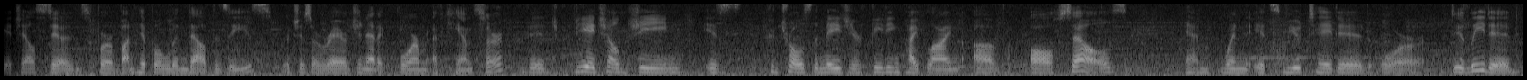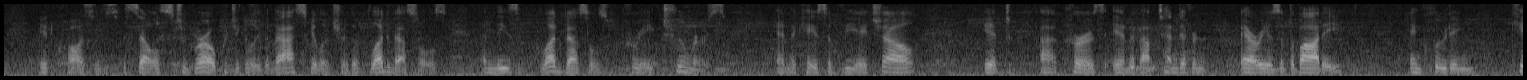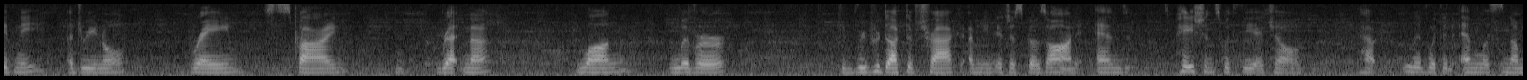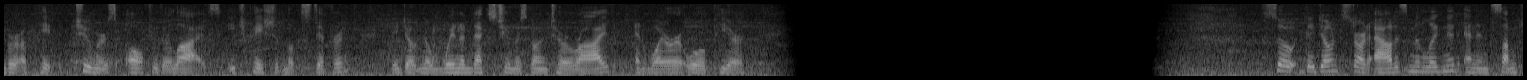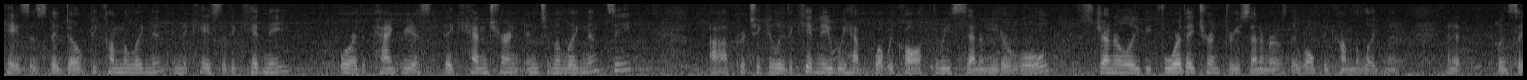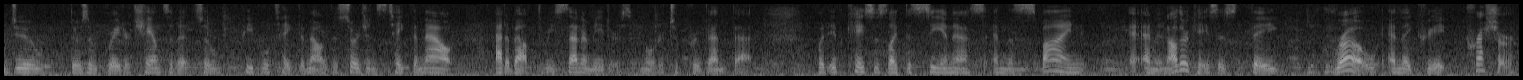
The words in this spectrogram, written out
VHL stands for von Hippel-Lindau disease, which is a rare genetic form of cancer. The VHL gene is, controls the major feeding pipeline of all cells, and when it's mutated or deleted, it causes cells to grow, particularly the vasculature, the blood vessels, and these blood vessels create tumors. In the case of VHL, it uh, occurs in about 10 different areas of the body, including kidney, adrenal, brain, spine, retina, lung, liver, the reproductive tract. I mean, it just goes on. And patients with VHL have, live with an endless number of tumors all through their lives. Each patient looks different. They don't know when a next tumor is going to arrive and where it will appear. So they don't start out as malignant, and in some cases they don't become malignant. In the case of the kidney or the pancreas, they can turn into malignancy. Uh, particularly the kidney, we have what we call a three centimeter rule. It's generally before they turn three centimeters, they won't become malignant. And it, once they do, there's a greater chance of it. So people take them out, the surgeons take them out at about three centimeters in order to prevent that. But in cases like the CNS and the spine, and in other cases, they grow and they create pressure,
